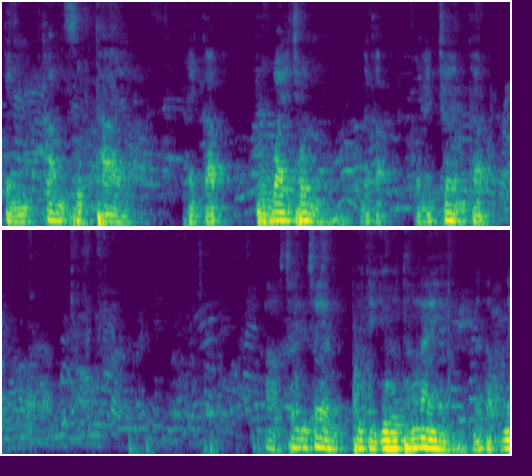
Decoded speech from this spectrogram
เป็นครั้งสุดท้ายให้กับผู้ไหวชนนะครับขอเรียนเชิญครับ ชิญเชิญผู้ที่อยู่ทั้งในนะครับ ใน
